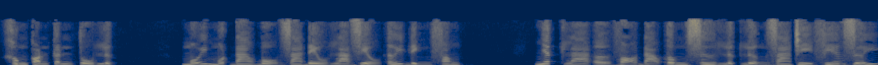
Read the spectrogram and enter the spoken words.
Không còn cần tổ lực. Mỗi một đao bổ ra đều là diệu tới đỉnh phong. Nhất là ở võ đạo tông sư lực lượng gia trì phía dưới.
